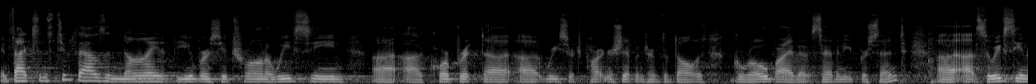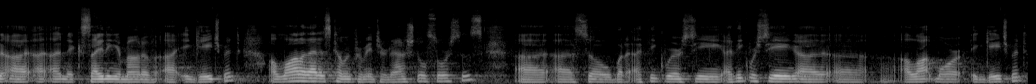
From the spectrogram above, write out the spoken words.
In fact, since 2009 at the University of Toronto, we've seen uh, corporate uh, uh, research partnership in terms of dollars grow by about 70%. Uh, so we've seen an exciting amount of engagement. A lot of that is coming from international sources. So, but I think we're seeing, I think we're seeing a lot more engagement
